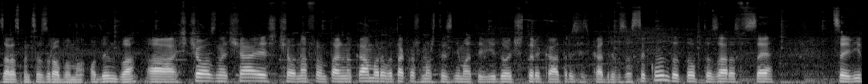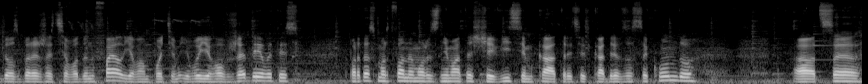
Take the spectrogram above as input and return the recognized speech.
Зараз ми це зробимо. Один, два. А, що означає, що на фронтальну камеру ви також можете знімати відео 4К 30 кадрів за секунду. Тобто зараз все це відео збережеться в один файл, я вам потім і ви його вже дивитесь. Проте смартфони можуть знімати ще 8К 30 кадрів за секунду. Це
